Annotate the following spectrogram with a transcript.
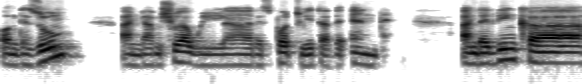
on the Zoom, and I'm sure we'll uh, respond to it at the end. And I think uh,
